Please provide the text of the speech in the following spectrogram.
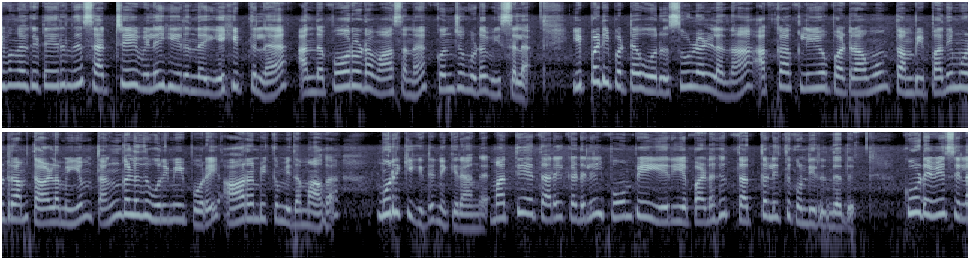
இவங்க கிட்ட இருந்து சற்றே விலகி இருந்த எகிப்துல அந்த போரோட வாசனை கொஞ்சம் கூட வீசல. இப்படிப்பட்ட ஒரு சூழலில் தான் அக்கா கிளியோபாட்ராவும் தம்பி பதிமூன்றாம் தாளமையும் தங்களது உரிமை போரை ஆரம்பிக்கும் விதமாக முறுக்கிக்கிட்டு நிற்கிறாங்க. மத்திய தரைக்கடலில் போம்பே ஏறிய படகு தத்தளித்து கொண்டிருந்தது. கூடவே சில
